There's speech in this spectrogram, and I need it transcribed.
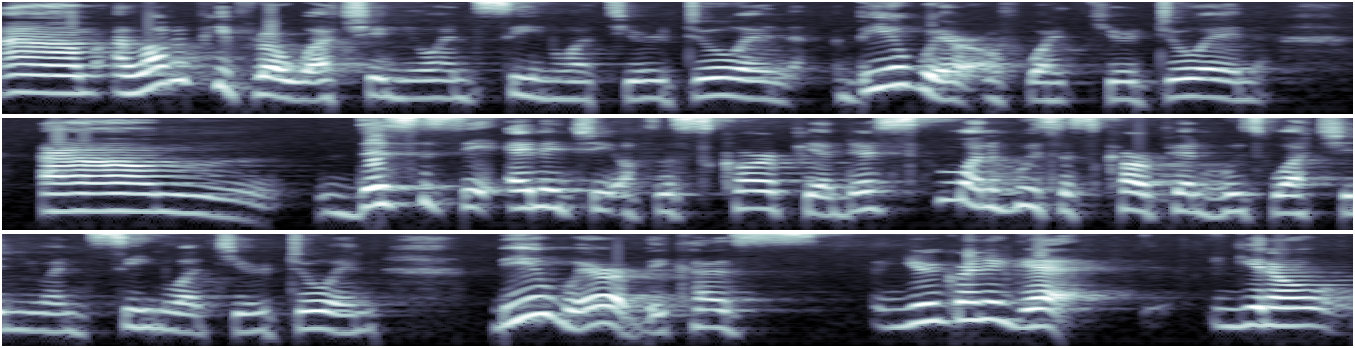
um, a lot of people are watching you and seeing what you're doing. Be aware of what you're doing. Um, this is the energy of the scorpion. There's someone who is a scorpion who's watching you and seeing what you're doing. Be aware because you're going to get, you know,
